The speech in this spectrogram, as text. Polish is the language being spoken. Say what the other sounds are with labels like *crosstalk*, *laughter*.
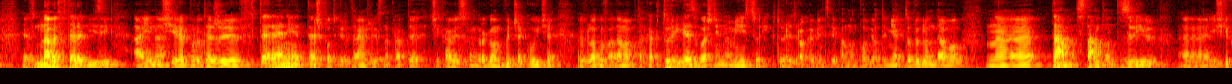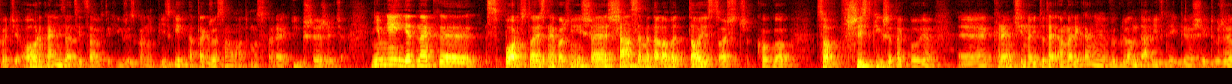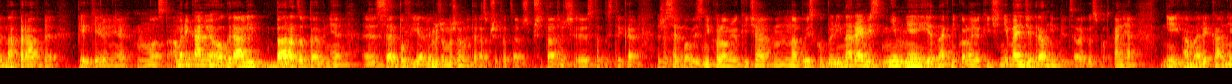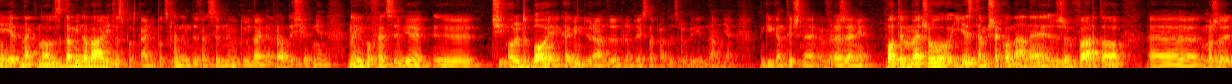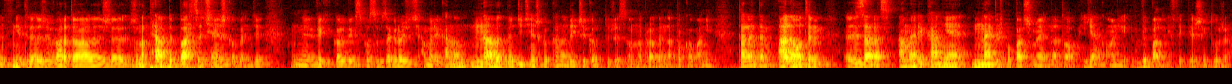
nawet w telewizji, a i nasi reporterzy w terenie też potwierdzają, że jest naprawdę ciekawie. Swoją drogą wyczekujcie vlogów Adama Ptaka, który jest właśnie na miejscu i który trochę więcej Wam opowie o tym, jak to wyglądało e, tam, stamtąd, z Lille, e, jeśli chodzi o organizację całych tych Igrzysk Olimpijskich, a także samą atmosferę i przeżycia. Niemniej jednak e, sport to jest najważniejsze, szanse medalowe to jest coś, kogo, co wszystkich, że tak powiem, e, kręci. No i tutaj Amerykanie wyglądali w tej pierwszej turze naprawdę piekielnie mocno. Amerykanie ograli bardzo pewnie e, Serbów i ja wiem, że możemy teraz przytaczać, przytaczać e, statystykę, że Serbowie z Nikolą Jokicia na boisku byli na remis. Niemniej jednak Nikola Jokic nie będzie grał nigdy całego spotkania i Amerykanie jednak no, zdominowali to spotkanie pod względem defensywnym, wyglądali naprawdę świetnie. No i w ofensywie y, ci old boye, Kevin Durant, LeBron James naprawdę zrobili dla mnie gigantyczne wrażenie. Po tym meczu jestem przekonany, że warto, e, może nie tyle, że warto, ale że, że naprawdę bardzo ciężko będzie mm, w jakikolwiek sposób zagrozić Amerykanom. Nawet będzie ciężko Kanadyjczykom, którzy są naprawdę napakowani talentem, ale o tym e, zaraz. Amerykanie, najpierw popatrzmy na to, jak oni wypadli w tej pierwszej turze.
